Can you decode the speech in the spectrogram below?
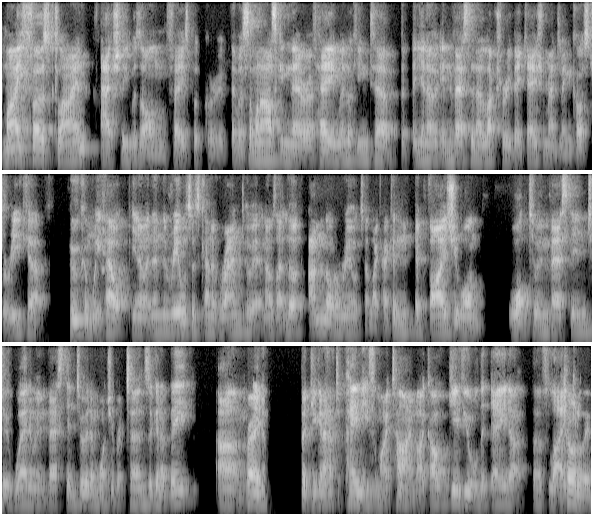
My first client actually was on Facebook group. There was someone asking there of, "Hey, we're looking to you know invest in a luxury vacation rental in Costa Rica. Who can we help?" You know, and then the realtors kind of ran to it, and I was like, "Look, I'm not a realtor. Like, I can advise you on what to invest into, where to invest into it, and what your returns are going to be." Um, right. You know, but you're going to have to pay me for my time. Like I'll give you all the data of like totally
